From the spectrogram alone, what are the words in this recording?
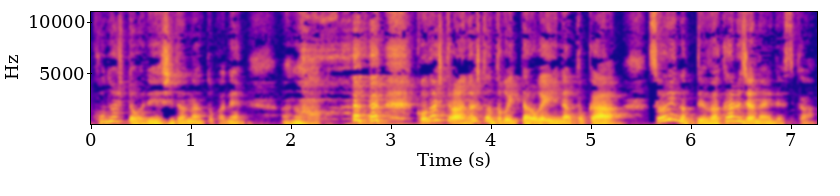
この人は霊視だなとかね。あの この人はあの人のとこ行った方がいいなとか、そういうのってわかるじゃないですか。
